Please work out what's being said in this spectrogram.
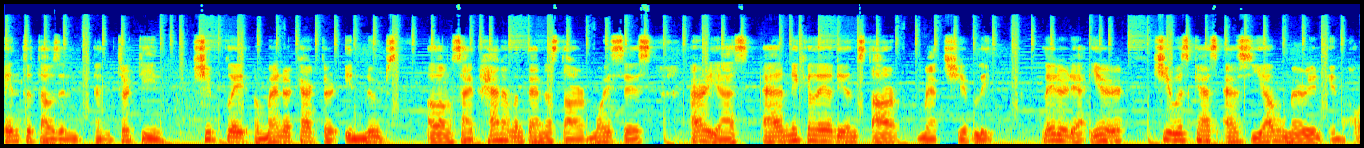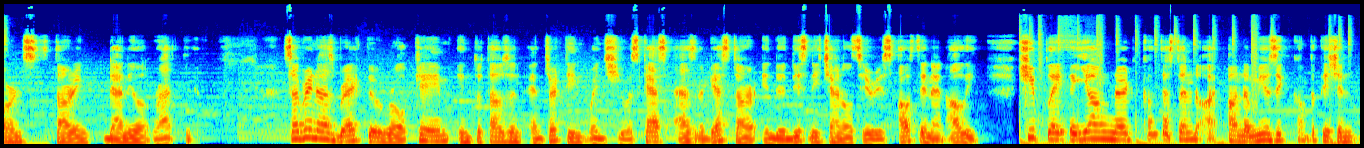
In 2013, she played a minor character in Noobs, alongside Hannah Montana star Moises Arias and Nickelodeon star Matt Shively. Later that year, she was cast as young Marin in Horns starring Daniel Radcliffe. Sabrina's breakthrough role came in 2013 when she was cast as a guest star in the Disney Channel series Austin and Ally. She played a young nerd contestant on a music competition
